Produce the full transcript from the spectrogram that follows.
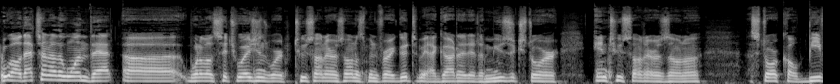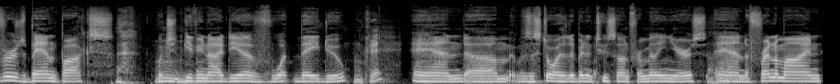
Well, that's another one that uh, one of those situations where Tucson, Arizona has been very good to me. I got it at a music store in Tucson, Arizona, a store called Beaver's Bandbox, which should give you an idea of what they do. Okay. And um, it was a store that had been in Tucson for a million years. And a friend of mine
